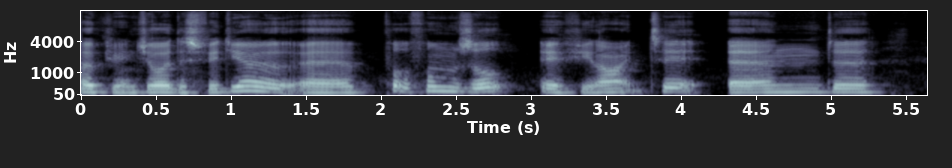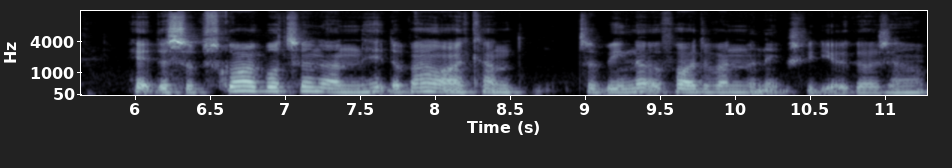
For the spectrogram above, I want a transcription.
Hope you enjoyed this video. Uh, put a thumbs up if you liked it and uh, hit the subscribe button and hit the bell icon to be notified when the next video goes out.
